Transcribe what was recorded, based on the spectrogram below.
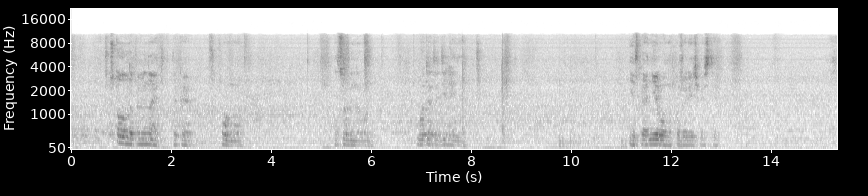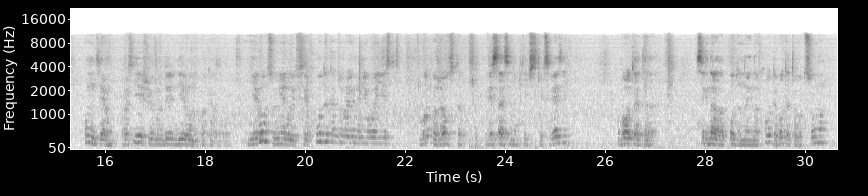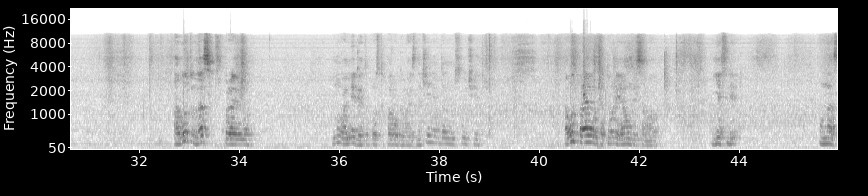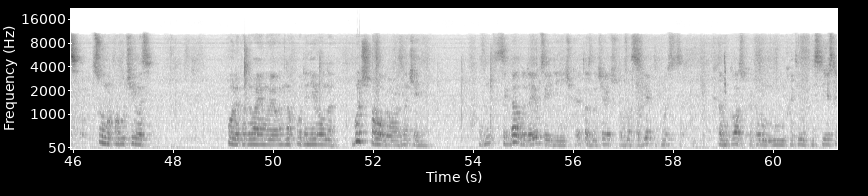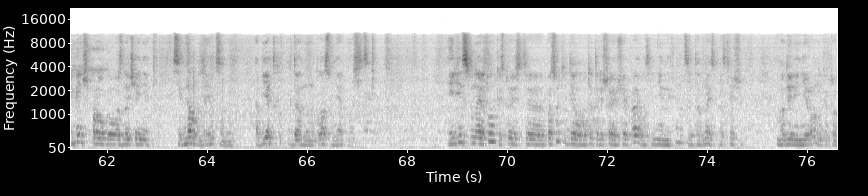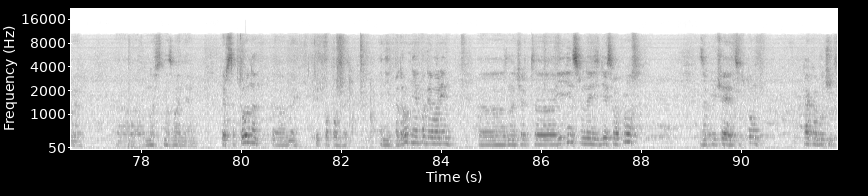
что он напоминает, такая формула, особенно он, вот это деление. Если о нейронах уже речь вести. Помните, я вам простейшую модель нейрона показывал. Нейрон суммирует все входы, которые у него есть. Вот, пожалуйста, веса синаптических связей. Вот это сигналы, поданные на входы. Вот это вот сумма. А вот у нас правило. Ну, омега это просто пороговое значение в данном случае. А вот правило, которое я вам рисовал. Если у нас сумма получилась поле, подаваемое на входа нейрона, больше порогового значения, сигнал выдается единичка. Это означает, что у нас объект относится к тому классу, к которому мы хотим отнести. Если меньше порогового значения, сигнал выдается ноль. Объект к данному классу не относится. Единственная тонкость, то есть, э, по сути дела, вот это решающее правило с линейной функцией, это одна из простейших моделей нейрона, которая э, носит название персептрона. Э, мы чуть попозже о ней подробнее поговорим. Э, значит, э, единственный здесь вопрос заключается в том, как обучить,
